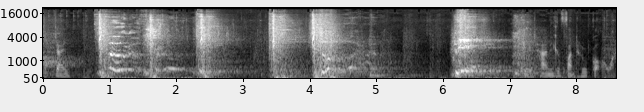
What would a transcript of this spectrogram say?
ตกใจเคท่านี้คือฟันทะลุเกาะว่ะ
